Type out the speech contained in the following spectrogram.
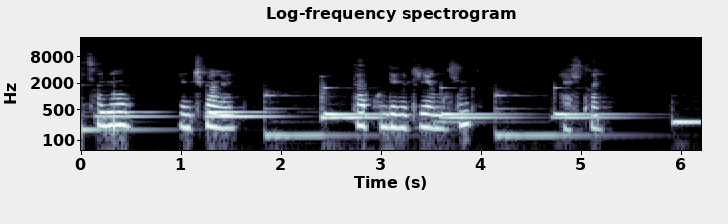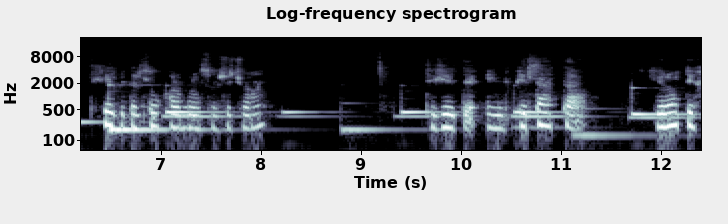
байцгаана уу? Энд байна. Та бүхэнд өнөөдрийн амгаланг айлтгая. Тэгэхээр бид нар Лук 13-аас уншиж байгаа. Тэгээд энэ Пилата Херодих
